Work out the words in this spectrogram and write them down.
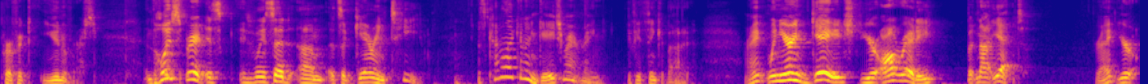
perfect universe. And the Holy Spirit is, when we said um, it's a guarantee, it's kind of like an engagement ring, if you think about it, right? When you're engaged, you're already, but not yet, right? You're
